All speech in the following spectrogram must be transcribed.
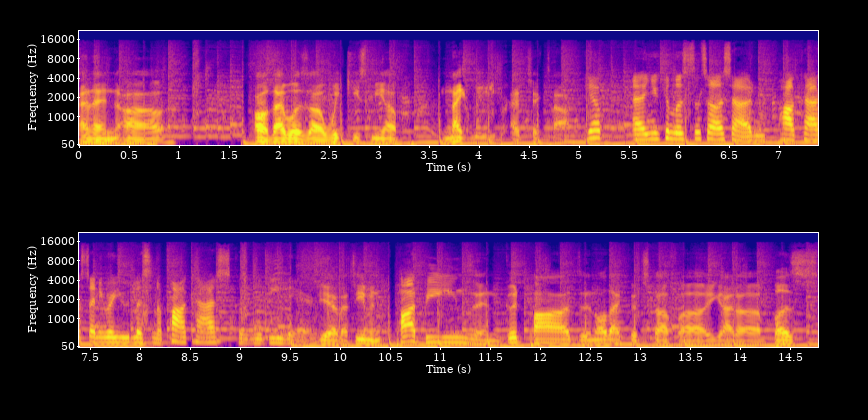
And then, uh, oh, that was uh, Wit Me Up nightly at TikTok. Yep. And you can listen to us on podcast anywhere you listen to podcasts because we'll be there. Yeah, that's even Podbeans and Good Pods and all that good stuff. Uh, you got uh, Buzz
